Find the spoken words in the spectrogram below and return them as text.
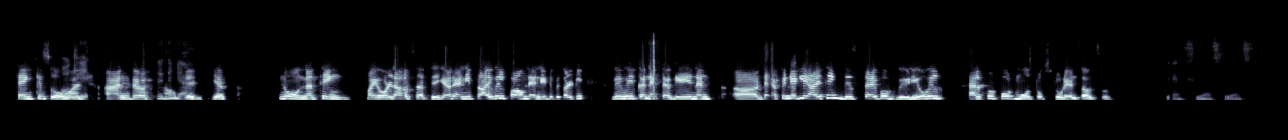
Thank you so Okay. much. And uh, okay, yes. No, nothing. My old doubts are clear. And if I will found any difficulty, we will connect again. And uh, definitely, I think this type of video will helpful for most of students also. Yes, yes, yes.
